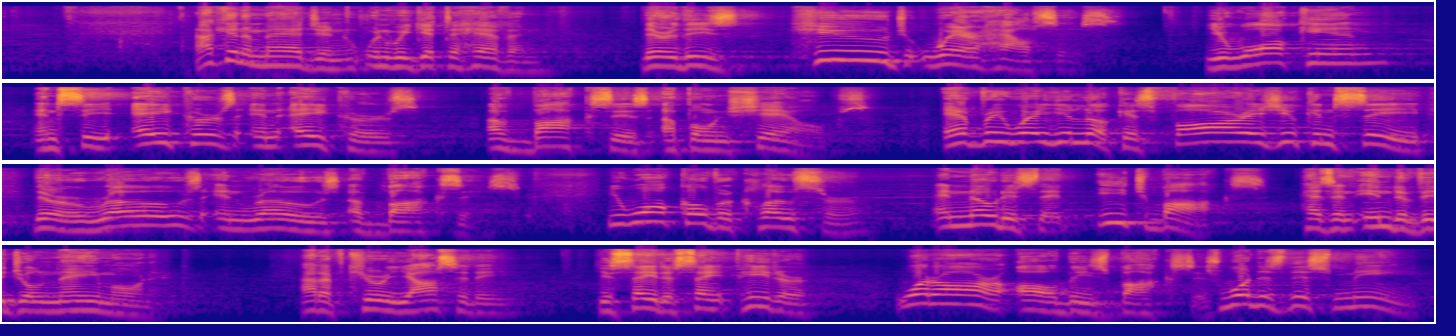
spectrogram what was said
I can imagine when we get to heaven, there are these huge warehouses. You walk in and see acres and acres of boxes up on shelves. Everywhere you look, as far as you can see, there are rows and rows of boxes. You walk over closer and notice that each box has an individual name on it. Out of curiosity, you say to St. Peter, What are all these boxes? What does this mean?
